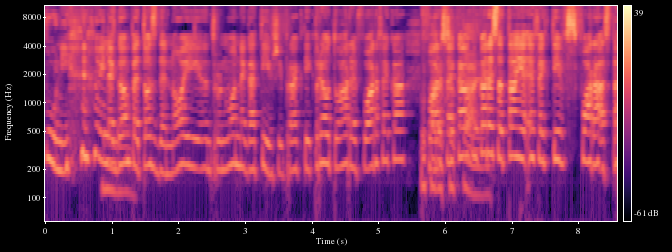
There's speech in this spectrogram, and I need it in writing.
funii. Îi legăm pe toți de noi într-un mod negativ și practic preotul are foarfeca, Cu care să foarfeca taie. cu care să taie efectiv sfoara asta,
